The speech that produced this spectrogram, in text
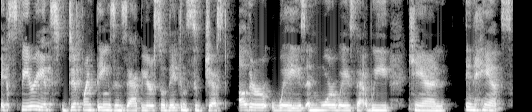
experienced different things in Zapier so they can suggest other ways and more ways that we can enhance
